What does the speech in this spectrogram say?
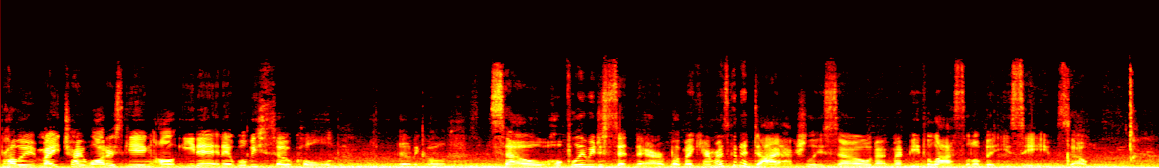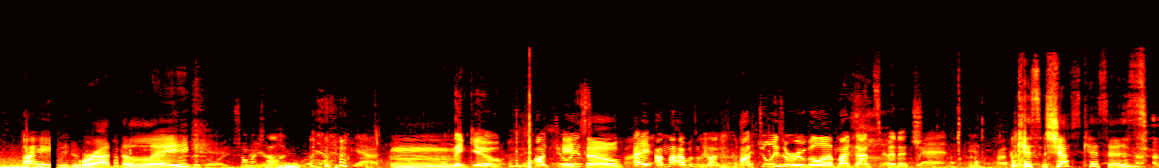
Probably might try water skiing. I'll eat it and it will be so cold. It'll be cold. So hopefully we just sit there, but my camera's gonna die actually. So that might be the last little bit you see. So. We're at the lake. Show my talent. Mm. Thank you. Aunt Julie's. Queso. Hey, I'm not. I wasn't done. Aunt Julie's arugula. My dad's spinach. Kiss, chef's kisses.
